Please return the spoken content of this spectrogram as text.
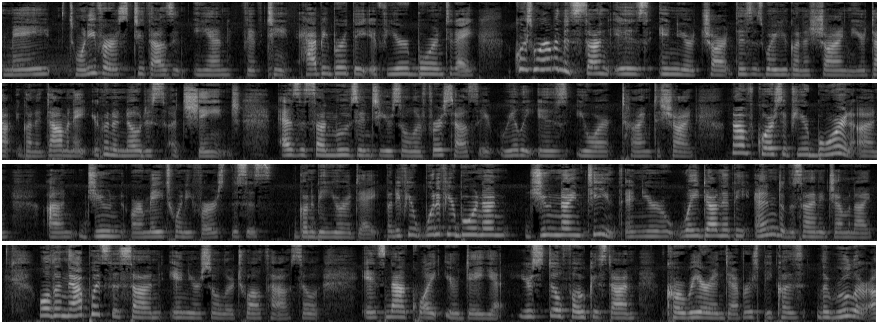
May 21st, 2015. Happy birthday if you're born today. Of course, wherever the sun is in your chart, this is where you're going to shine, you're, do- you're going to dominate, you're going to notice a change. As the sun moves into your solar first house, it really is your time to shine. Now, of course, if you're born on on June or May 21st, this is going to be your day. But if you're, what if you're born on June 19th and you're way down at the end of the sign of Gemini? Well, then that puts the sun in your solar 12th house. So it's not quite your day yet. You're still focused on career endeavors because the ruler of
